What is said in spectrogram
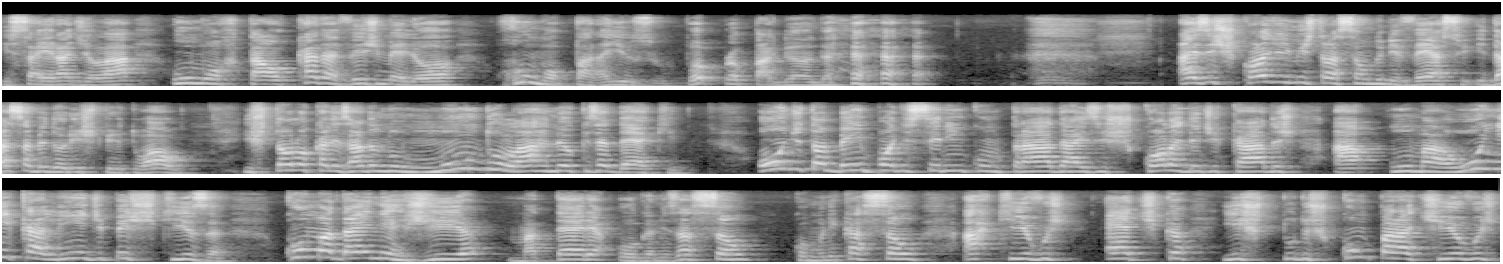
e sairá de lá um mortal cada vez melhor rumo ao paraíso. Pô, propaganda! As escolas de administração do universo e da sabedoria espiritual estão localizadas no mundo lar Melquisedeque, onde também pode ser encontrada as escolas dedicadas a uma única linha de pesquisa, como a da energia, matéria, organização, comunicação, arquivos, ética e estudos comparativos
